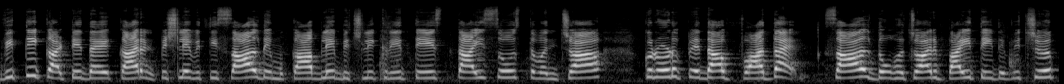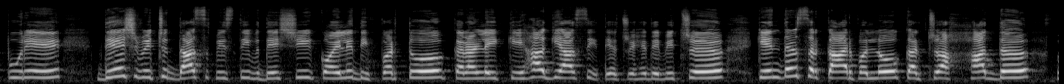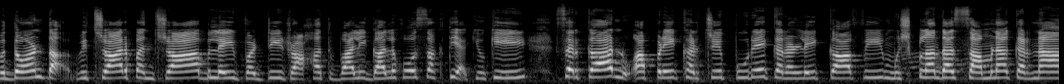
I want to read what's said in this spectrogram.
ਵਿੱਤੀ ਘਾਟੇ ਦੇ ਕਾਰਨ ਪਿਛਲੇ ਵਿੱਤੀ ਸਾਲ ਦੇ ਮੁਕਾਬਲੇ ਬਿਜਲੀ ਖਰੀਦ ਤੇ 2757 ਕਰੋੜ ਰੁਪਏ ਦਾ ਵਾਧਾ ਹੈ। ਸਾਲ 2022-23 ਦੇ ਵਿੱਚ ਪੂਰੇ ਦੇਸ਼ ਵਿੱਚ 10% ਵਿਦੇਸ਼ੀ ਕੋਇਲੇ ਦੀ ਵਰਤੋਂ ਕਰਨ ਲਈ ਕਿਹਾ ਗਿਆ ਸੀ ਤੇ ਅਜਿਹੇ ਦੇ ਵਿੱਚ ਕੇਂਦਰ ਸਰਕਾਰ ਵੱਲੋਂ ਕਰਜ਼ਾ ਹੱਦ ਵਧਾਉਣ ਦਾ ਵਿਚਾਰ ਪੰਜਾਬ ਲਈ ਵੱਡੀ ਰਾਹਤ ਵਾਲੀ ਗੱਲ ਹੋ ਸਕਦੀ ਹੈ, ਕਿਉਂਕਿ ਸਰਕਾਰ ਨੂੰ ਆਪਣੇ ਖਰਚੇ ਪੂਰੇ ਕਰਨ ਲਈ ਕਾਫੀ ਮੁਸ਼ਕਲਾਂ ਦਾ ਸਾਹਮਣਾ ਕਰਨਾ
